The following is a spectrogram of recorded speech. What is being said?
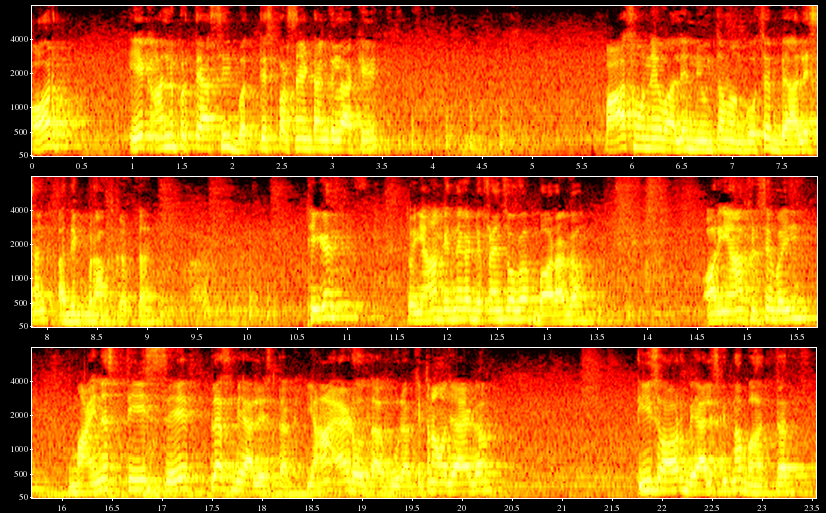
और एक अन्य प्रत्याशी 32 परसेंट अंक ला के पास होने वाले न्यूनतम अंकों से 42 अंक अधिक प्राप्त करता है। ठीक है? तो यहाँ कितने का डिफरेंस होगा? 12 का। और यहाँ फिर से वही माइनस तीस से प्लस बयालीस तक। यहाँ ऐड होता है पूरा। कितना हो जाएगा? तीस और बयालीस कितना? बहत्तर।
